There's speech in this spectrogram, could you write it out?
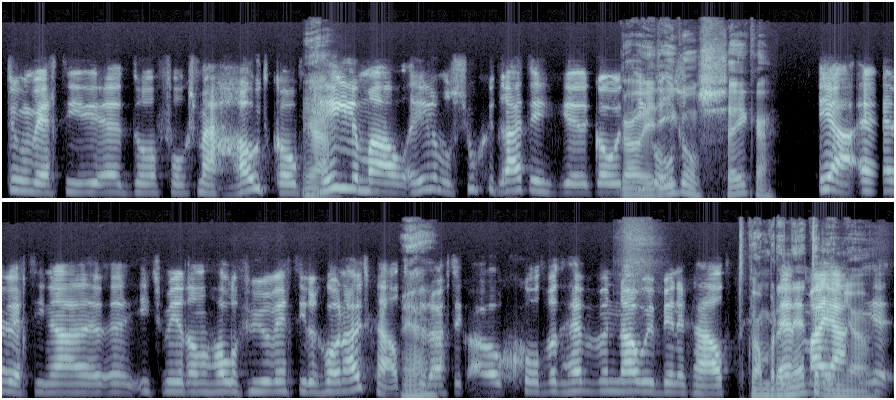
toen werd hij uh, door volgens mij Houtkoop Ja. helemaal, helemaal zoek gedraaid tegen uh, Go Ahead Go Eagles. Eagles, zeker. Ja, en werd hij na eh, iets meer dan een half uur werd hij er gewoon uitgehaald. Ja. Toen dacht ik, oh god, wat hebben we nou weer binnengehaald. Het kwam Eh, Brenet maar erin, ja, ja. eh,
